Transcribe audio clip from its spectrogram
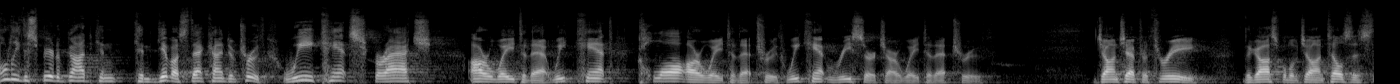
Only the Spirit of God can, can give us that kind of truth. We can't scratch our way to that. We can't claw our way to that truth. We can't research our way to that truth. John chapter 3, the Gospel of John tells us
